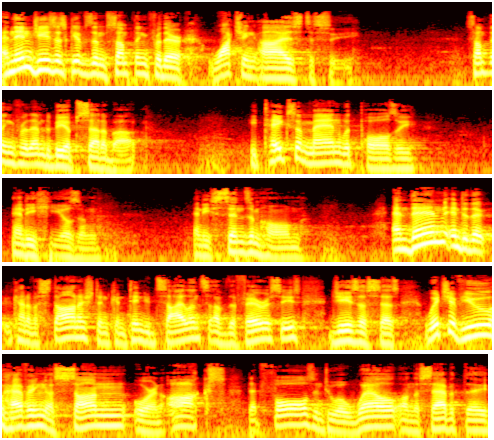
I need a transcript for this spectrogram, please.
And then Jesus gives them something for their watching eyes to see. Something for them to be upset about. He takes a man with palsy and he heals him. And he sends them home. And then into the kind of astonished and continued silence of the Pharisees, Jesus says, which of you having a son or an ox that falls into a well on the Sabbath day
